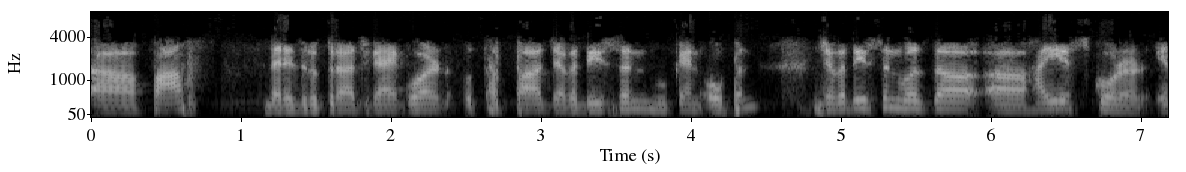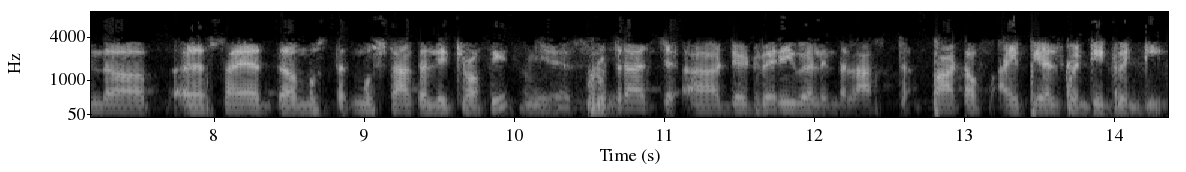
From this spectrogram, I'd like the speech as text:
uh, Faf there is Ruturaj Gaikwad, Uthappa, Jagadishan who can open. Jagadishan was the uh, highest scorer in the uh, Syed uh, Mushtaq Ali Trophy. Yes. Ruturaj uh, did very well in the last part of IPL 2020.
